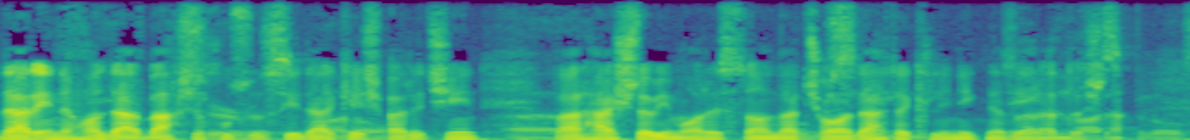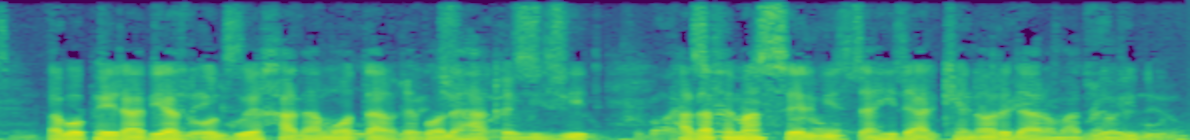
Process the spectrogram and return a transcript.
در عین حال در بخش خصوصی در کشور چین بر 8 تا بیمارستان و 14 تا کلینیک نظارت داشتم و با پیروی از الگوی خدمات در قبال حق ویزیت هدف من سرویس دهی در کنار درآمدزایی بود.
